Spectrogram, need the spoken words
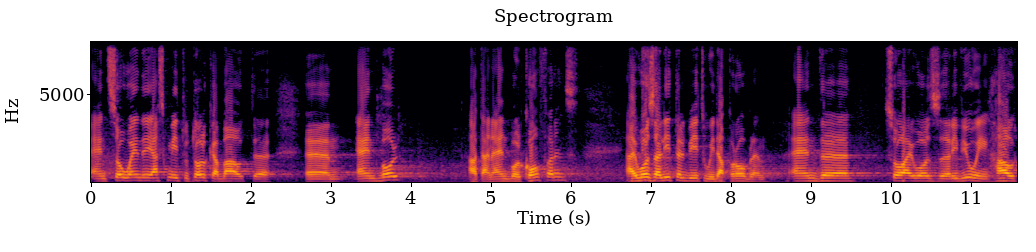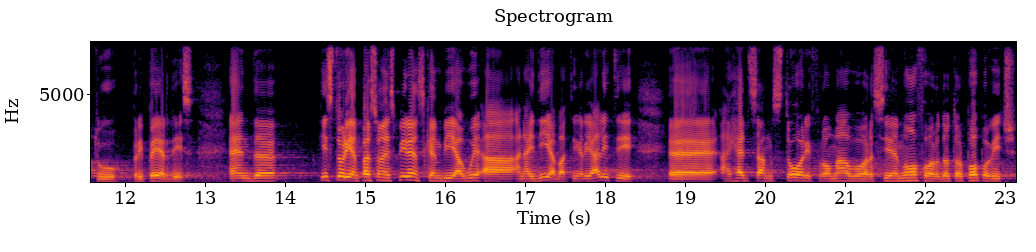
and so when they asked me to talk about uh, um, handball at an handball conference, I was a little bit with a problem. And uh, so I was uh, reviewing how to prepare this. And uh, history and personal experience can be a uh, an idea, but in reality, uh, I had some story from our CMO for Dr. Popovic,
